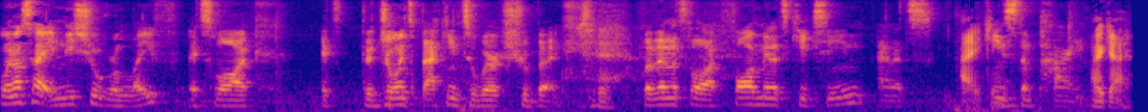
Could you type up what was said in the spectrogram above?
when I say initial relief, it's like it's the joint's back into where it should be. Yeah. But then it's like five minutes kicks in and it's Aching. instant pain. Okay.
